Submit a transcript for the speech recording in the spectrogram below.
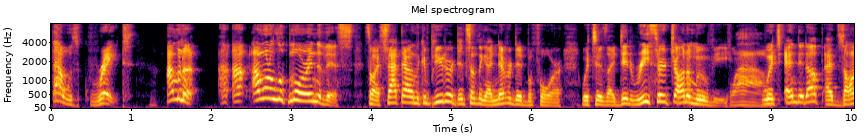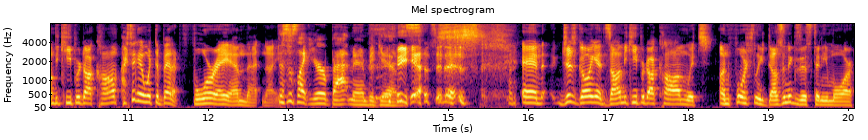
that was great. I'm gonna." I, I, I want to look more into this. So I sat down on the computer, did something I never did before, which is I did research on a movie. Wow. Which ended up at zombiekeeper.com. I think I went to bed at 4 a.m. that night. This is like your Batman Begins. yes, it is. and just going at zombiekeeper.com, which unfortunately doesn't exist anymore,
